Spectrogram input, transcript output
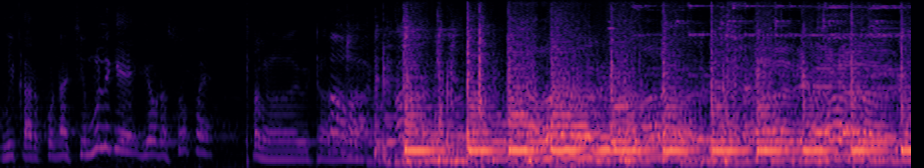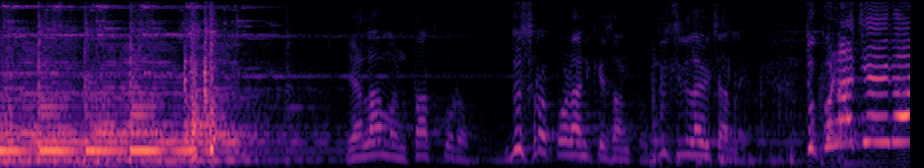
मी कारकोनाची मुलगी आहे एवढं सोपं आहे. विठला याला म्हणतात कोड. दुसरं कोड आणखी सांगतो. दुसरीला विचारलंय. तू कुणाची आहे का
